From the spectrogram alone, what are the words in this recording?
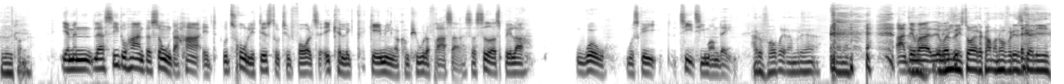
med vedkommende? Jamen, lad os sige, at du har en person, der har et utroligt destruktivt forhold til, ikke kan lægge gaming og computer fra sig, så sidder og spiller WoW måske 10 timer om dagen. Har du forberedt dig med det her? Ej, det var, det, det var, din historie, der kommer nu, for det skal jeg lige...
